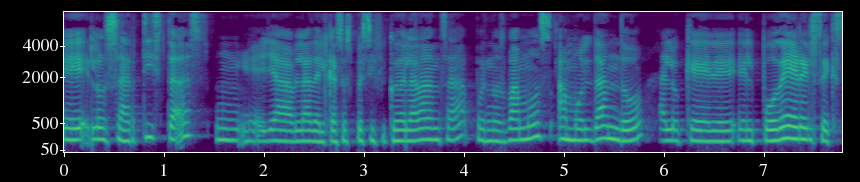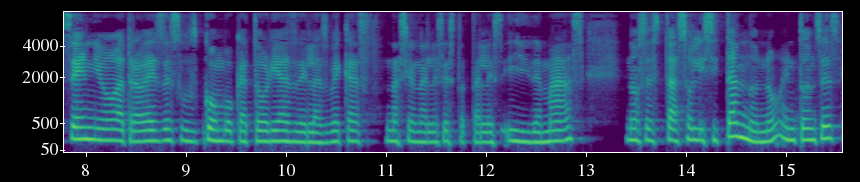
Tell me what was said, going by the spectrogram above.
eh, los artistas, mm, ella habla del caso específico de la danza, pues nos vamos amoldando a lo que el poder, el sexenio, a través de sus convocatorias de las becas nacionales, estatales y demás, nos está solicitando, ¿no? Entonces,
